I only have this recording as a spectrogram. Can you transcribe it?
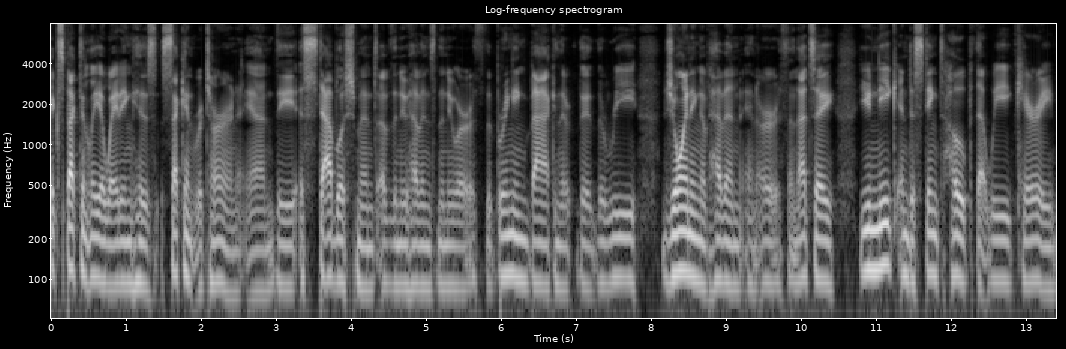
expectantly awaiting his second return and the establishment of the new heavens and the new earth, the bringing back and the, the, the rejoining of heaven and earth. And that's a unique and distinct hope that we carry.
